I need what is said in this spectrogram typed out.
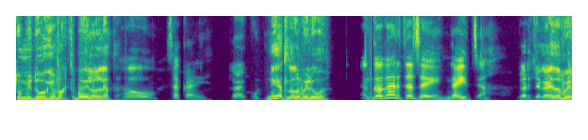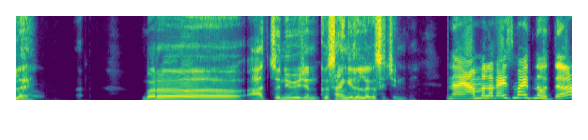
तुम्ही दोघे फक्त बैलाला नेता? हो सकाळी. काय कुठने घेतला बैल हो? ग घरचाच आहे गाईचा. घरच्या कायचा बैल आहे? हो. बरं आजचं नियोजन क- सांगितलेलं का सचिन नाही आम्हाला काहीच माहीत नव्हतं.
